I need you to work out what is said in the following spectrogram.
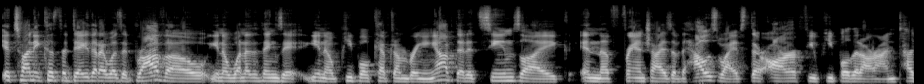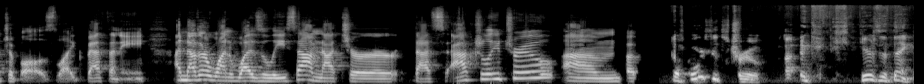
it's funny because the day that I was at Bravo, you know, one of the things that, you know, people kept on bringing up that it seems like in the franchise of the Housewives, there are a few people that are untouchables, like Bethenny. Another one was Lisa. I'm not sure that's actually true. Um, but of course it's true. Uh, here's the thing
